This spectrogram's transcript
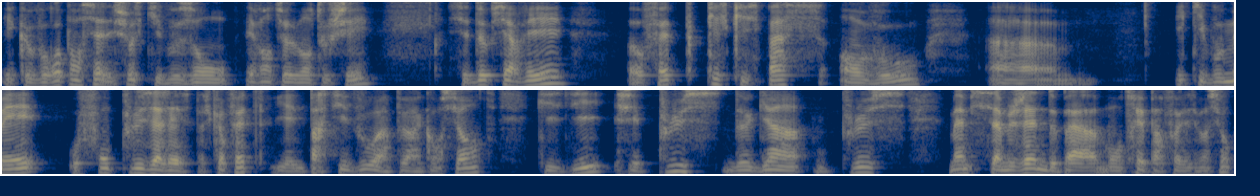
et que vous repensez à des choses qui vous ont éventuellement touché, c'est d'observer au fait qu'est-ce qui se passe en vous euh, et qui vous met au fond plus à l'aise. Parce qu'en fait, il y a une partie de vous un peu inconsciente qui se dit, j'ai plus de gains ou plus, même si ça me gêne de pas montrer parfois les émotions,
